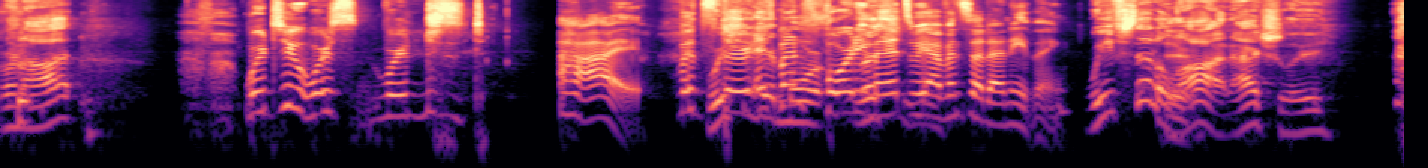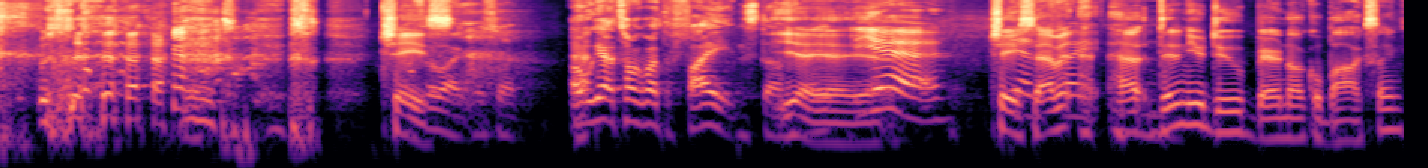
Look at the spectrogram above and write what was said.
Or not? we're too. We're s- we're just high. It's, We thir- should it's get been more- forty minutes. We haven't said anything. We've said a lot, actually. Chase. Like, what's up? Oh, we got to talk about the fight and stuff. yeah, right? yeah, yeah, Yeah. Chase, Yeah, haven't fight. ha, didn't you do bare knuckle boxing?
